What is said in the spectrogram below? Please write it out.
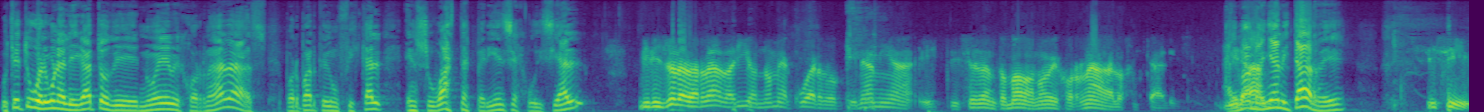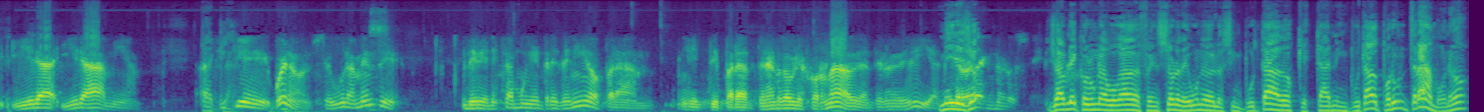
¿Usted tuvo algún alegato de nueve jornadas por parte de un fiscal en su vasta experiencia judicial? Mire, yo la verdad, Darío, no me acuerdo que en AMIA este, se hayan tomado nueve jornadas los fiscales. Además, mañana y tarde. ¿eh? Sí, sí, y era, y era AMIA. Así que, bueno, seguramente deben estar muy entretenidos para este, para tener doble jornada durante nueve días. Mire, yo, verdad que no lo sé. yo hablé con un abogado defensor de uno de los imputados que están imputados por un tramo, ¿no?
